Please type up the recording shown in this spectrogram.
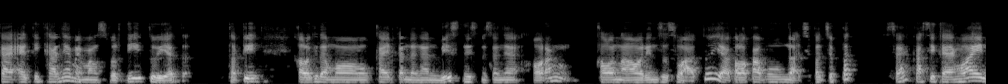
kayak etikanya memang seperti itu ya. Tapi kalau kita mau kaitkan dengan bisnis, misalnya orang kalau nawarin sesuatu ya kalau kamu nggak cepat-cepat, saya kasih ke yang lain.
